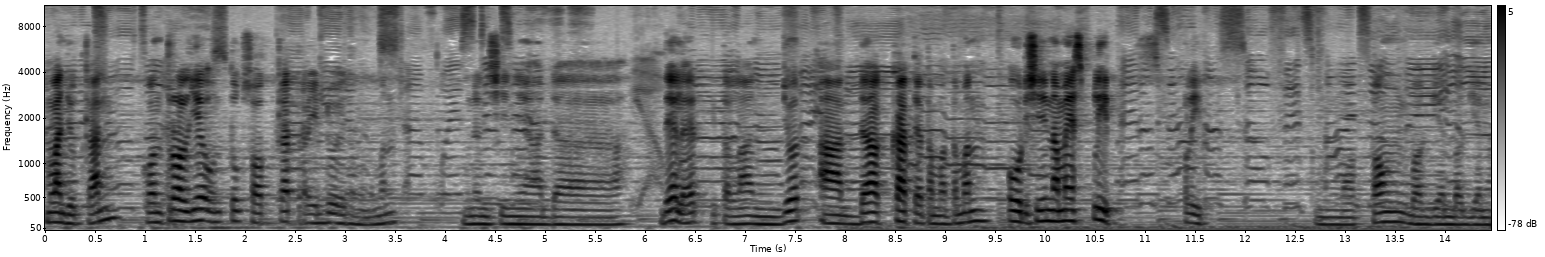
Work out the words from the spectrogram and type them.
melanjutkan. Kontrol ya untuk shortcut redo ya teman-teman. Kemudian di sini ada delete. Kita lanjut. Ada cut ya teman-teman. Oh di sini namanya split split memotong bagian-bagian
